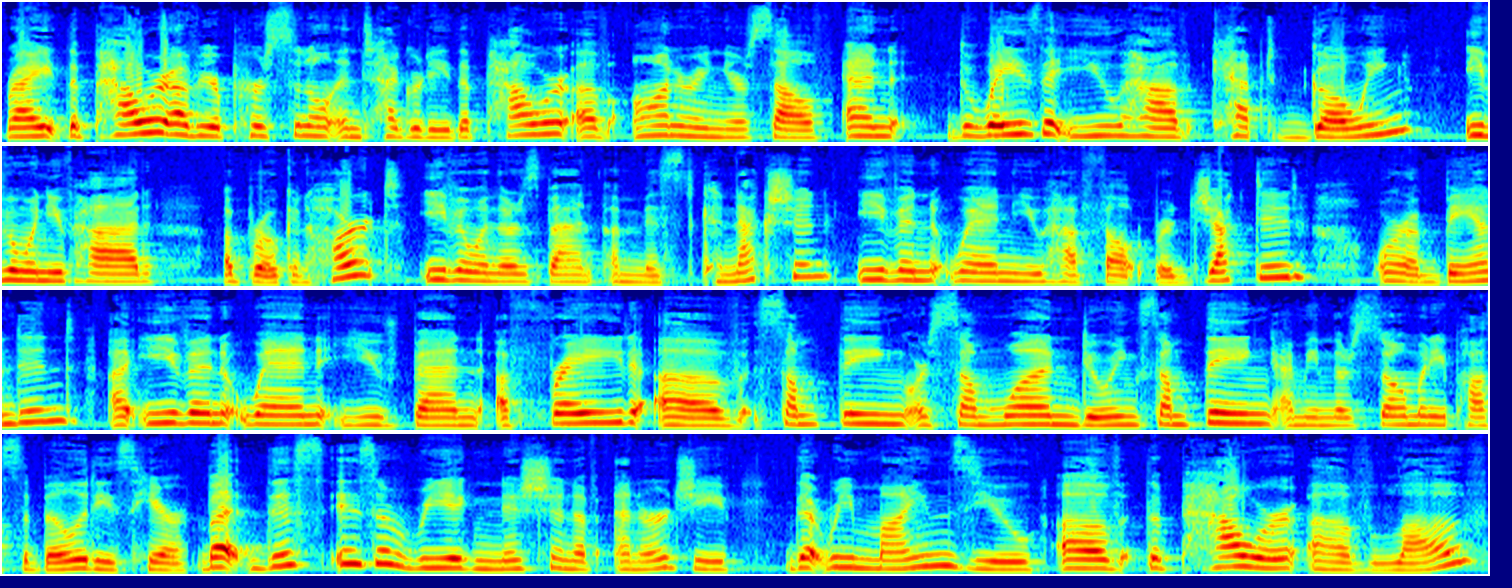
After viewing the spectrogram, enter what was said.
right? The power of your personal integrity, the power of honoring yourself, and the ways that you have kept going, even when you've had a broken heart, even when there's been a missed connection, even when you have felt rejected or abandoned, uh, even when you've been afraid of something or someone doing something. I mean, there's so many possibilities here. But this is a reignition of energy that reminds you of the power of love,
